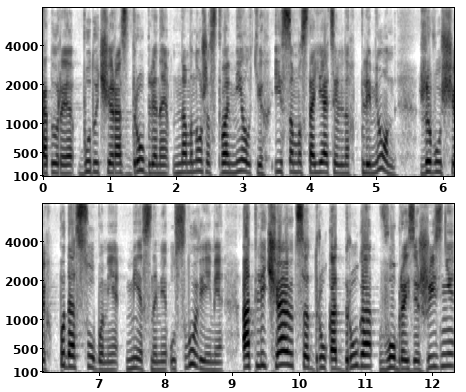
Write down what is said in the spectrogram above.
которые, будучи раздроблены на множество мелких и самостоятельных племен, живущих под особыми местными условиями, отличаются друг от друга в образе жизни,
